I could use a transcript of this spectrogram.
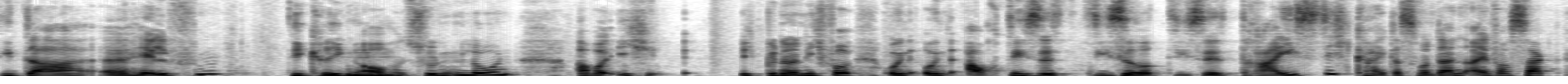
die da äh, helfen. Die kriegen mhm. auch einen Stundenlohn, aber ich, ich bin noch nicht vor. Und, und auch diese, diese, diese Dreistigkeit, dass man dann einfach sagt,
